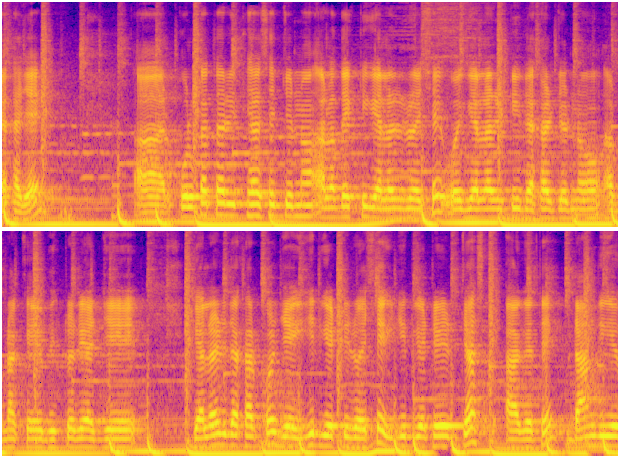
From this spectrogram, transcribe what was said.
দেখা যায়। আর কলকাতার ইতিহাসের জন্য আলাদা একটি গ্যালারি রয়েছে। ওই গ্যালারিটি দেখার জন্য আপনাকে ভিক্টোরিয়ার যে গ্যালারি দেখার পর যে এক্সিট গেটটি রয়েছে এক্সিট গেটের জাস্ট আগেতে ডান দিকে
